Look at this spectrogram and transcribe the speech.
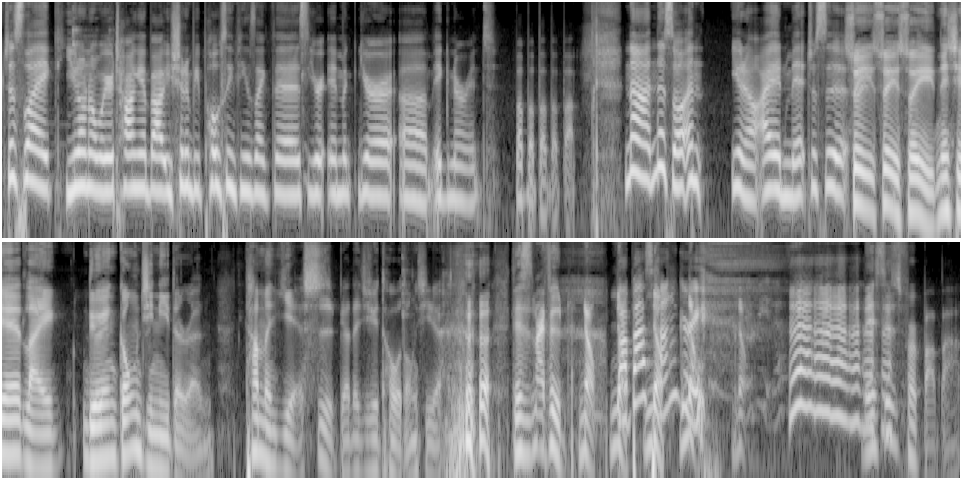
Just like you don't know what you're talking about. You shouldn't be posting things like this. You're Im- you're um, ignorant. Blah blah blah blah blah. 那那时候，and you know, I admit 就是所以所以所以那些来留言攻击你的人， 他们也是不要再继续偷我东西了。This is my food. No, no, 爸爸 no, hungry. No, no. This is for 爸爸。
